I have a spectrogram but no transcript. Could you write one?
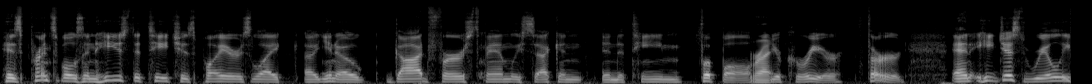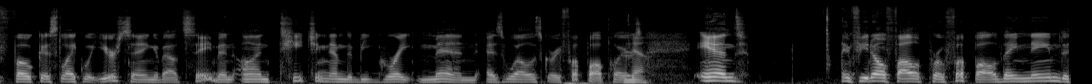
his principles. And he used to teach his players, like, uh, you know, God first, family second, in the team football, Right. your career third. And he just really focused, like what you're saying about Saban, on teaching them to be great men as well as great football players. Yeah. And if you don't follow pro football, they name the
